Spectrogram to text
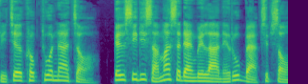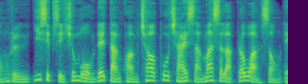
ฟีเจอร์ครบถ้วนหน้าจอ LCD สามารถแสดงเวลาในรูปแบบ 12 หรือ 24 ชั่วโมงได้ตามความชอบผู้ใช้สามารถสลับระหว่าง 2A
